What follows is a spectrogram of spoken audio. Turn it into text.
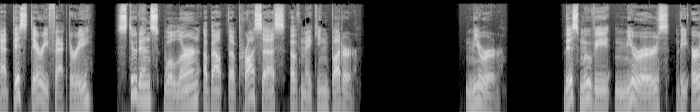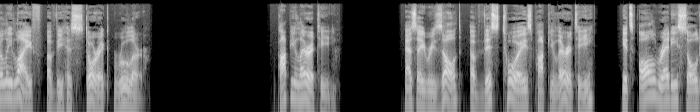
At this dairy factory, students will learn about the process of making butter. Mirror This movie mirrors the early life of the historic ruler. Popularity As a result of this toy's popularity, it's already sold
